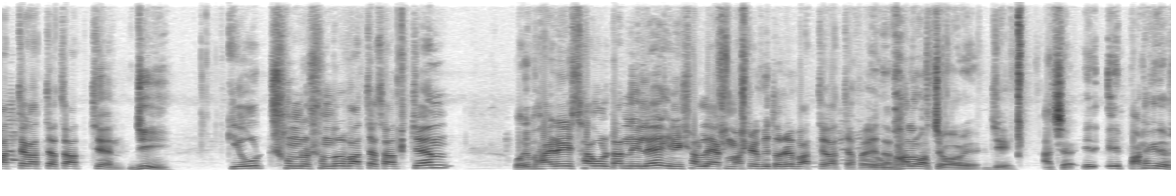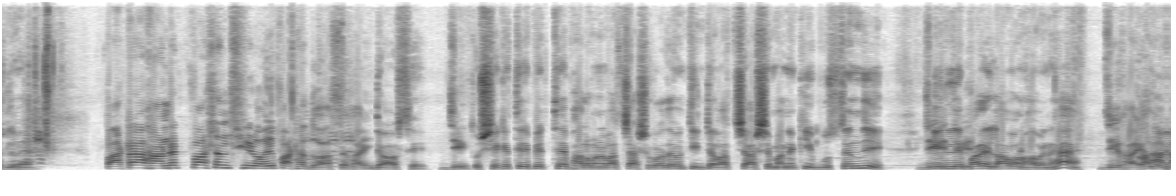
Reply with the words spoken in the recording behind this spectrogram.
বাচ্চা কাচ্চা চাচ্ছেন জি। কিউট সুন্দর সুন্দর বাচ্চা চাচ্ছেন ওই ভাইয়ের এই ছাগলটা নিলে ইনশাল্লাহ এক মাসের ভিতরে বাচ্চা কাচ্চা পেয়ে এবং ভালো বাচ্চা পাবে। জি। আচ্ছা এই পাঠা কি আসলে ভাই? পাটা হান্ড্রেড পার্সেন্ট শিরোহী পাঠা দেওয়া আছে ভাই। দেওয়া আছে। জি। তো সেক্ষেত্রে পেতে ভালো মানে বাচ্চা আশা করা যাবে তিনটা বাচ্চা আসে মানে কি বুঝছেন জি? কিনলে পারে লাভবান হবেন হ্যাঁ? জি ভাই আর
